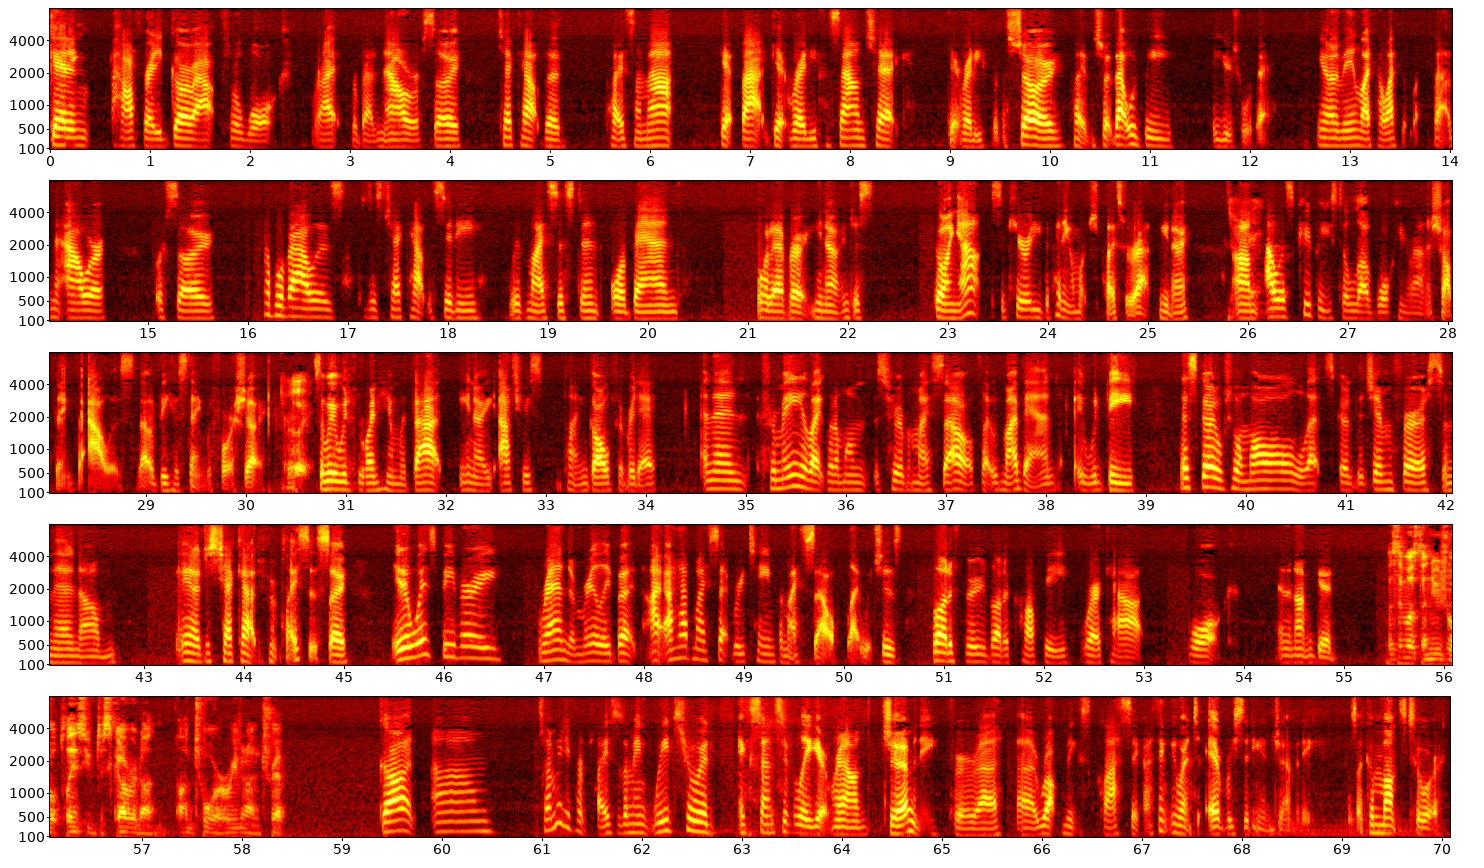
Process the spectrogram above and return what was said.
Getting half ready, go out for a walk, right, for about an hour or so, check out the place I'm at, get back, get ready for sound check, get ready for the show, play the show. That would be a usual day. You know what I mean? Like I like it like about an hour or so, a couple of hours to just check out the city with my assistant or band, whatever, you know, and just going out, security, depending on which place we're at, you know. Um, Alice Cooper used to love walking around and shopping for hours. That would be his thing before a show. Really? So we would join him with that, you know, after he's playing golf every day. And then for me, like when I'm on the tour by myself, like with my band, it would be let's go to a mall, or let's go to the gym first, and then, um, you know, just check out different places. So it always be very random, really. But I, I have my set routine for myself, like which is a lot of food, a lot of coffee, workout, walk, and then I'm good. What's the most unusual place you've discovered on, on tour or even on a trip? God, um, so many different places. I mean, we toured extensively around Germany for uh, uh, Rock Meets Classic. I think we went to every city in Germany. It was like a month's tour.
